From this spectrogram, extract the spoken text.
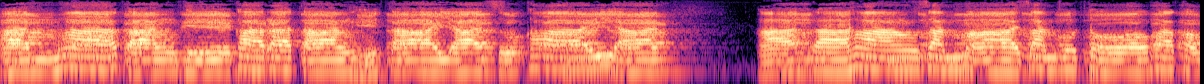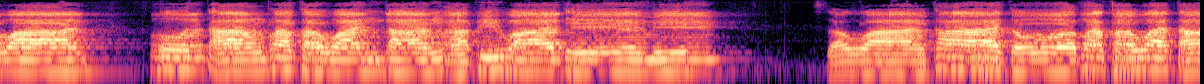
อัมหากังทีคารตังหิตายาสุขายาอาราหังสัมมาสัมพุทโธภะคะวานพุทธังภะคะวันตังอภิวาเทมิ สวากขาโตภะคะวตา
